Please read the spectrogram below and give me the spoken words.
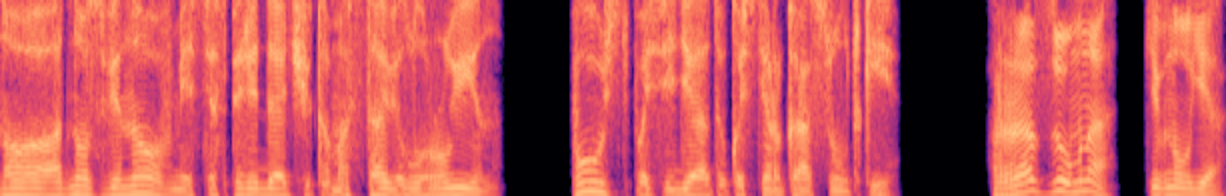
Но одно звено вместе с передатчиком оставил у руин. Пусть посидят у костерка сутки. «Разумно!» – кивнул я.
